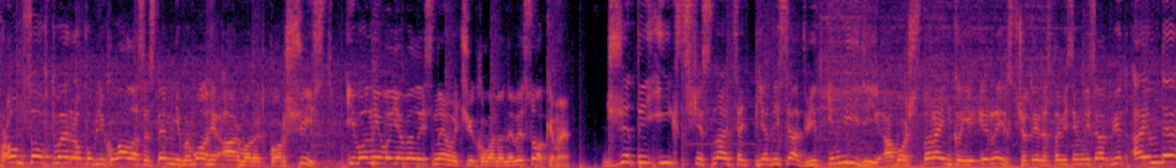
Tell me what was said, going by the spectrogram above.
From Software опублікувала системні вимоги Armored Core 6, і вони виявились неочікувано невисокими. GTX 1650 від Nvidia або ж старенької RX 480 від AMD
